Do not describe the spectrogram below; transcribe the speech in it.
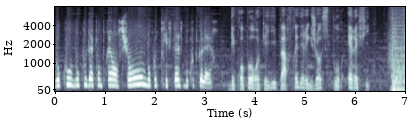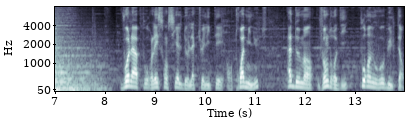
beaucoup, beaucoup d'incompréhension, beaucoup de tristesse, beaucoup de colère. Des propos recueillis par Frédéric Joss pour RFI. Voilà pour l'essentiel de l'actualité en 3 minutes. À demain, vendredi, pour un nouveau bulletin.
